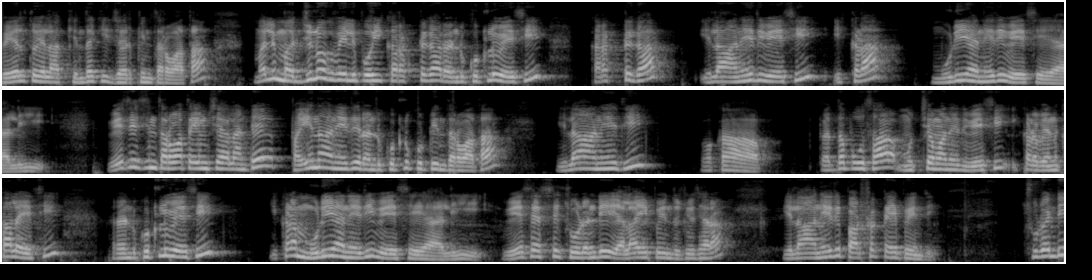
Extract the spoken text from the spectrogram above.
వేలుతో ఇలా కిందకి జరిపిన తర్వాత మళ్ళీ మధ్యలోకి వెళ్ళిపోయి కరెక్ట్గా రెండు కుట్లు వేసి కరెక్ట్గా ఇలా అనేది వేసి ఇక్కడ ముడి అనేది వేసేయాలి. వేసేసిన తర్వాత ఏం చేయాలంటే పైన అనేది రెండు కుట్లు కుట్టిన తర్వాత ఇలా అనేది ఒక పెద్ద పూస ముత్యం అనేది వేసి ఇక్కడ వెనకాల వేసి రెండు కుట్లు వేసి ఇక్కడ ముడి అనేది వేసేయాలి. వేసేస్తే చూడండి ఎలా అయిపోయిందో చూసారా? ఇలా అనేది పర్ఫెక్ట్ అయిపోయింది. చూడండి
